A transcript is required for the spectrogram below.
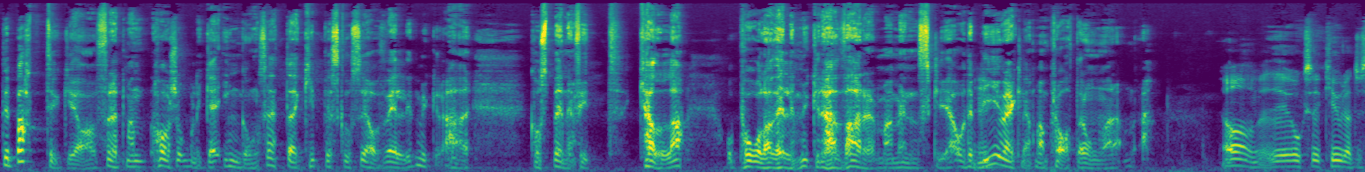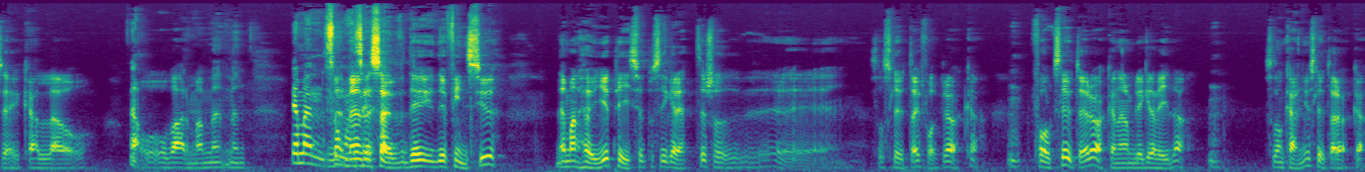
debatt tycker jag. För att man har så olika ingångssätt. Där Kip Viscozzi har väldigt mycket det här cost-benefit kalla. Och Paul har väldigt mycket det här varma, mänskliga. Och det blir ju verkligen att man pratar om varandra. Ja, det är också kul att du säger kalla och, Ja. och, och varma. Men, men, Ja men som men, men så här, det, det finns ju när man höjer priset på cigaretter så, eh, så slutar ju folk röka. Folk slutar ju röka när de blir gravida. Så de kan ju sluta röka.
